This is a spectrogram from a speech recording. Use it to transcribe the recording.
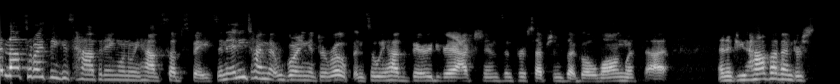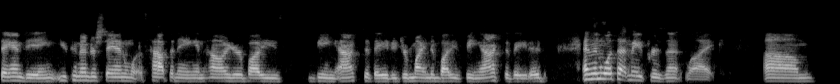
and that's what I think is happening when we have subspace and anytime that we're going into rope. And so we have varied reactions and perceptions that go along with that. And if you have that understanding, you can understand what's happening and how your body's being activated, your mind and body's being activated, and then what that may present like. Um,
